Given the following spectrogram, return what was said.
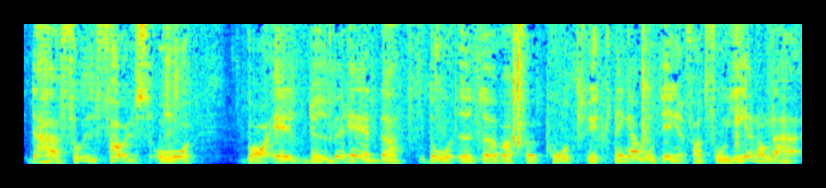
det här fullföljs? Och vad är du beredd att då utöva för påtryckningar mot regeringen för att få igenom det här?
